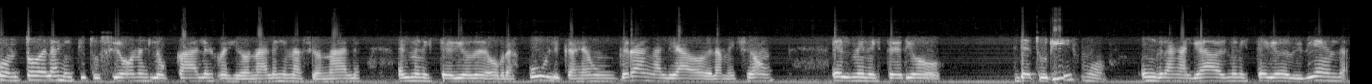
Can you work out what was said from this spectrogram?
con todas las instituciones locales, regionales y nacionales. El Ministerio de Obras Públicas es un gran aliado de la misión. El Ministerio de Turismo, un gran aliado del Ministerio de Vivienda.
